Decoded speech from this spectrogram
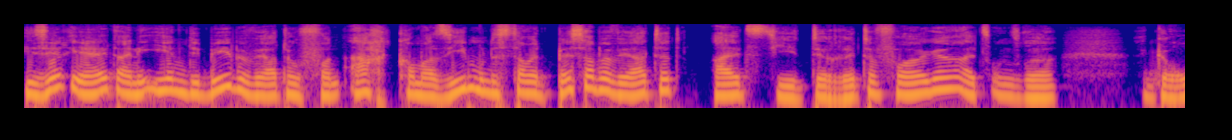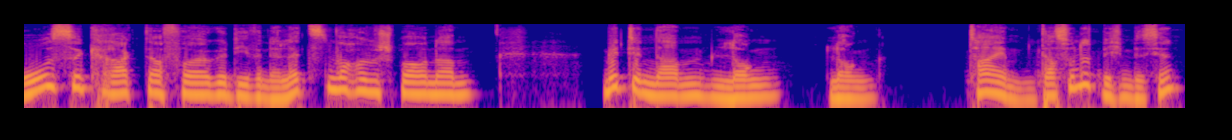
Die Serie hält eine IMDB-Bewertung von 8,7 und ist damit besser bewertet als die dritte Folge, als unsere große Charakterfolge, die wir in der letzten Woche besprochen haben, mit dem Namen Long, Long Time. Das wundert mich ein bisschen,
